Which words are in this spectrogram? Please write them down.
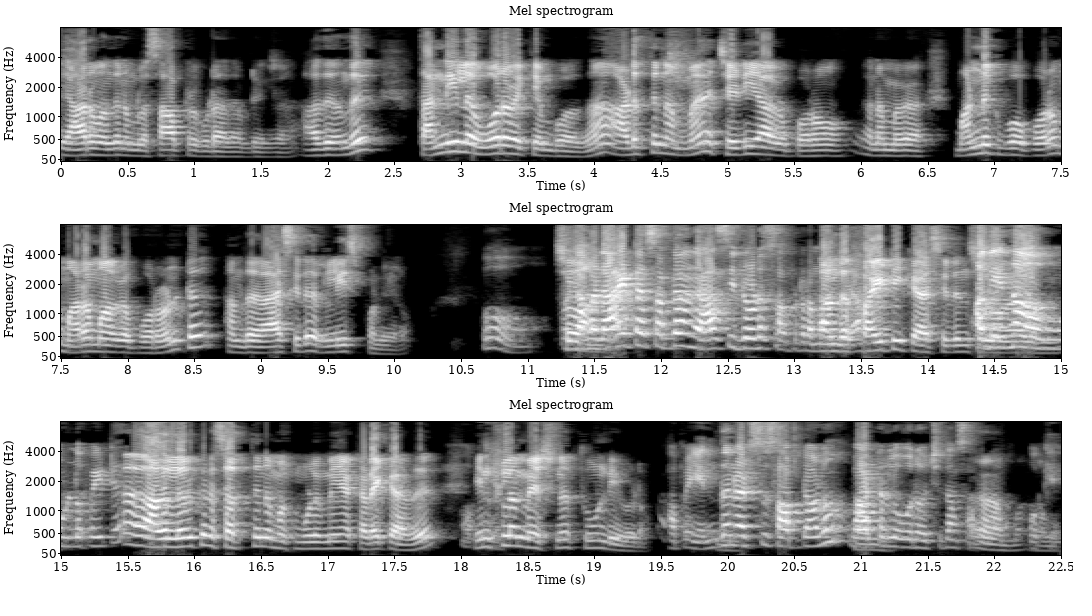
யாரும் வந்து நம்மளை சாப்பிடக்கூடாது அப்படின்ற. அது வந்து தண்ணியில ஊற வைக்கும் போது தான் அடுத்து நம்ம செடியாக போறோம் நம்ம மண்ணுக்கு போக போறோம் மரமாக போறோம்ட்டு அந்த ஆசிடை ரிலீஸ் பண்ணிடும் அதுல இருக்கிற சத்து நமக்கு முழுமையா கிடைக்காது. இன்ஃப்ளமேஷனை தூண்டி விடும் அப்ப எந்த நட்ஸ் சாப்பிட்டாலும் வாட்டர்ல ஊற வச்சு தான் சாப்பிடணும். ஆமா Okay.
